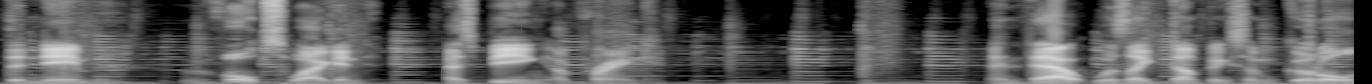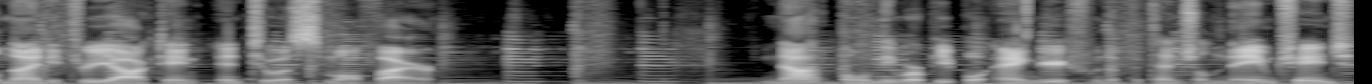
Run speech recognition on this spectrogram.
the name Voltswagen as being a prank. And that was like dumping some good old 93 octane into a small fire. Not only were people angry from the potential name change,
